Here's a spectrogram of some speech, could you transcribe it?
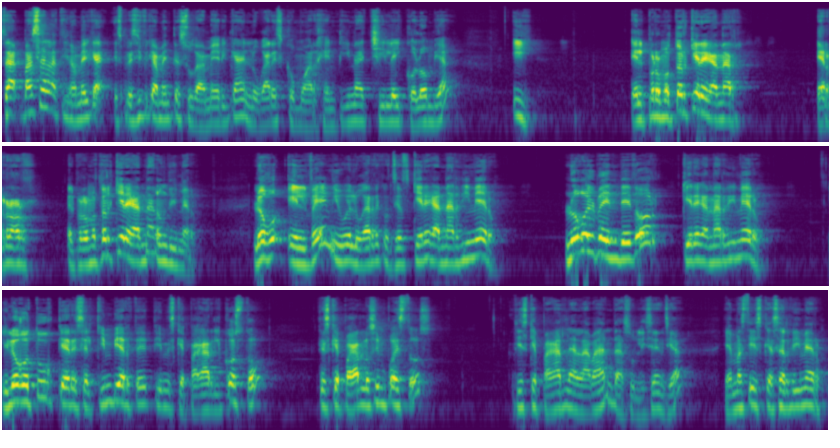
O sea, vas a Latinoamérica, específicamente Sudamérica, en lugares como Argentina, Chile y Colombia, y el promotor quiere ganar. Error el promotor quiere ganar un dinero. Luego el venue, el lugar de conciertos, quiere ganar dinero. Luego el vendedor quiere ganar dinero. Y luego tú, que eres el que invierte, tienes que pagar el costo, tienes que pagar los impuestos, tienes que pagarle a la banda su licencia y además tienes que hacer dinero.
